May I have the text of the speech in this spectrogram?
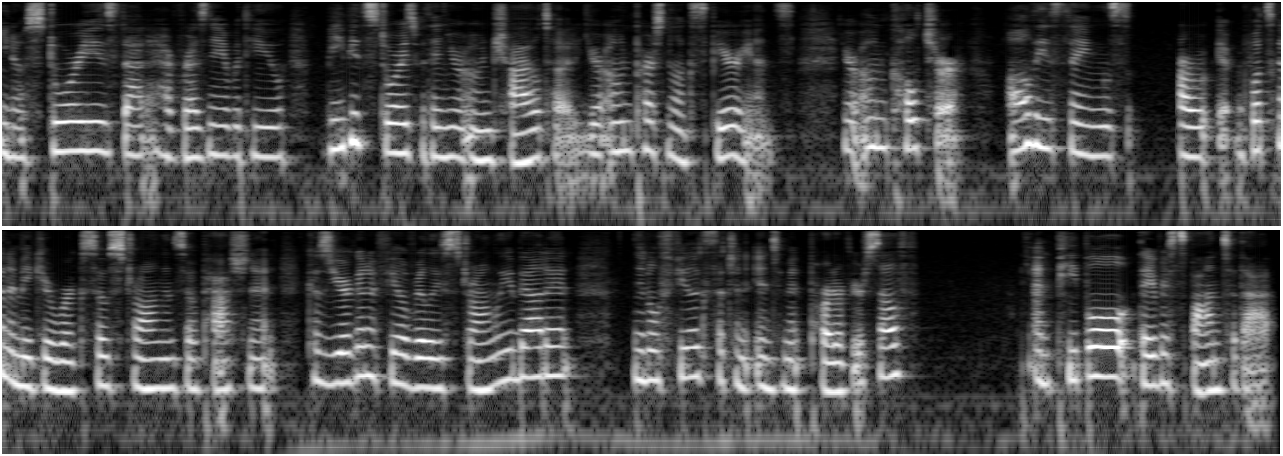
you know stories that have resonated with you maybe it's stories within your own childhood your own personal experience your own culture all these things are what's going to make your work so strong and so passionate because you're going to feel really strongly about it it'll feel like such an intimate part of yourself and people they respond to that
